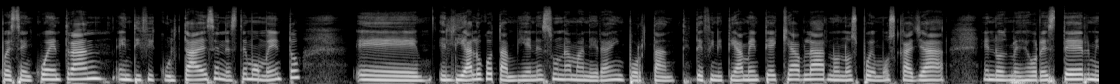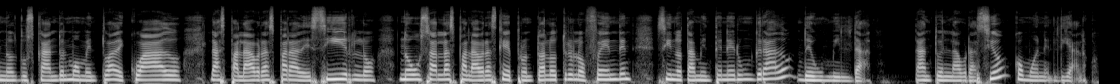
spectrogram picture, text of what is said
pues se encuentran en dificultades en este momento, eh, el diálogo también es una manera importante. Definitivamente hay que hablar, no nos podemos callar en los mejores términos, buscando el momento adecuado, las palabras para decirlo, no usar las palabras que de pronto al otro lo ofenden, sino también tener un grado de humildad tanto en la oración como en el diálogo.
